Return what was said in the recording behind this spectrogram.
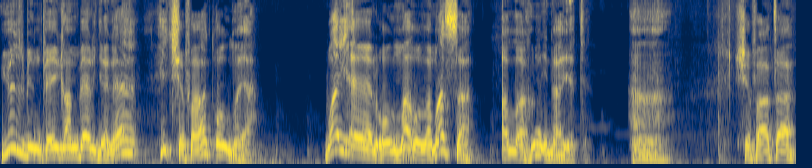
Yüz bin peygamber gele hiç şefaat olmaya. Vay eğer olma olamazsa Allah'ın inayeti. Ha. Şefaata,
